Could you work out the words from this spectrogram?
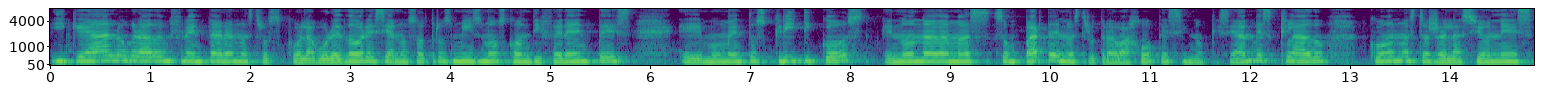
y que ha logrado enfrentar a nuestros colaboradores y a nosotros mismos con diferentes eh, momentos críticos que no nada más son parte de nuestro trabajo, que sino que se han mezclado con nuestras relaciones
